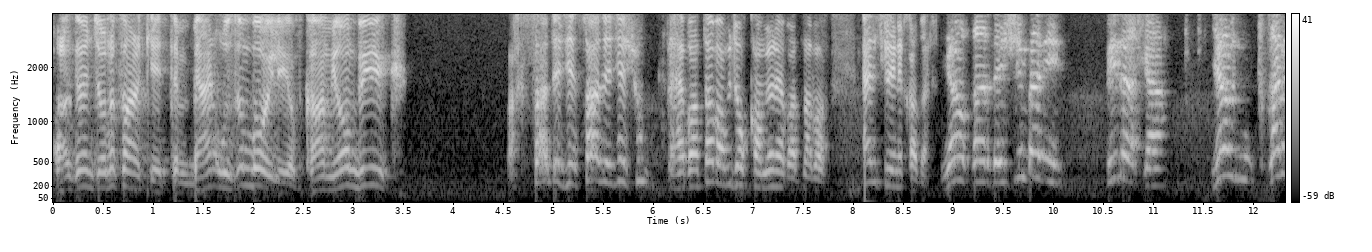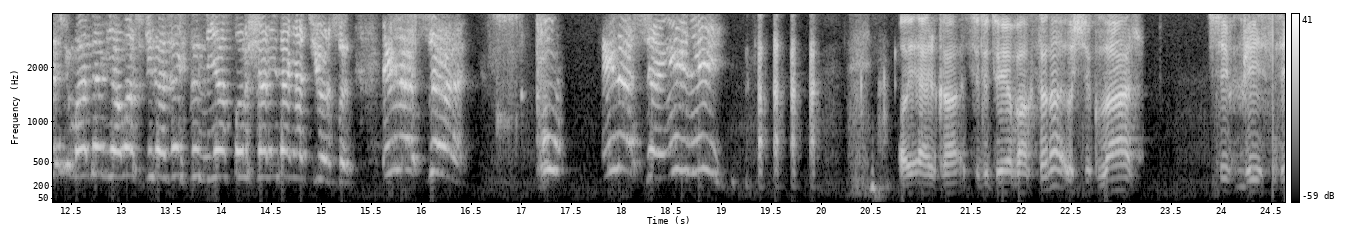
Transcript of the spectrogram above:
Az önce onu fark ettim. Ben uzun boyluyum. Kamyon büyük. Bak sadece sadece şu hebata bak bir de o kamyon hebatına bak. El freni kadar. Ya kardeşim beni. Bir dakika. Ya kardeşim madem yavaş gideceksin niye sol şeride geçiyorsun? İn aşağı. Puh! İn aşağı in in. Ay Erkan stüdyoya baksana ışıklar. Çift PC.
